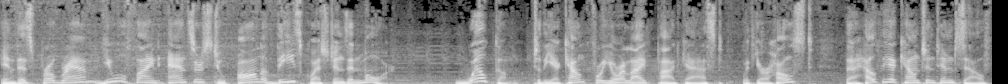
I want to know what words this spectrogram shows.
In this program, you will find answers to all of these questions and more. Welcome to the Account for Your Life podcast with your host, the healthy accountant himself,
